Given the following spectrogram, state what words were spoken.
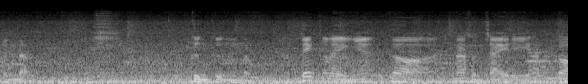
เป็นแบบกึ่งกึ่งแบบสเต็กอะไรอย่างเงี้ยก็น่าสนใจดีครับ ก็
